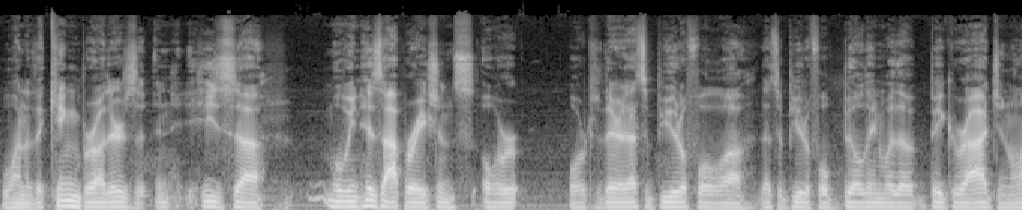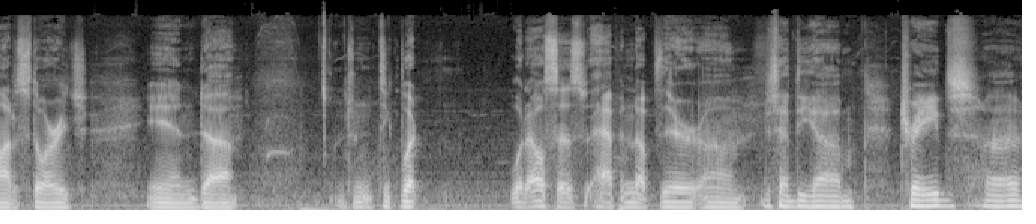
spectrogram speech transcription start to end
one of the King brothers, and he's uh, moving his operations over over to there. That's a beautiful uh, that's a beautiful building with a big garage and a lot of storage, and. Uh, I'm trying to think what what else has happened up there. Um, Just had the um, trades uh,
